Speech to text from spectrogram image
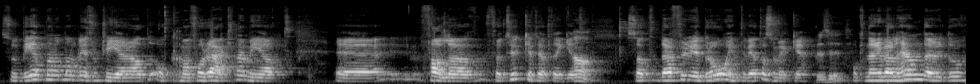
så vet man att man blir torterad och man får räkna med att eh, falla för trycket helt enkelt. Ja. Så att därför är det bra att inte veta så mycket. Precis. Och när det väl händer då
